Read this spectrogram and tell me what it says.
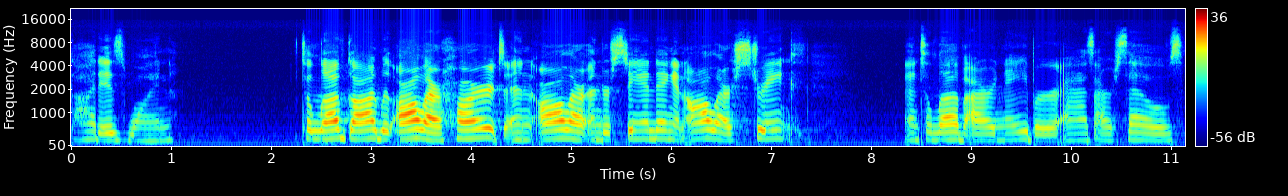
God is one. To love God with all our heart and all our understanding and all our strength, and to love our neighbor as ourselves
